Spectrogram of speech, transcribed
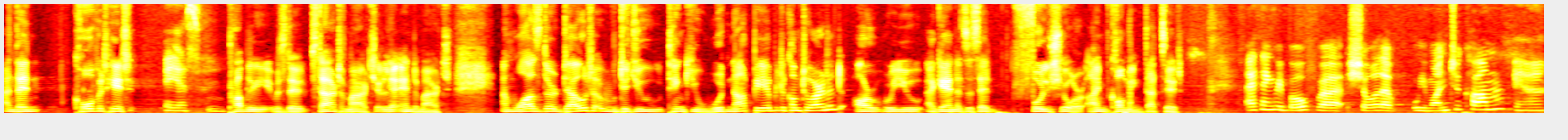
And then COVID hit. Yes. Probably it was the start of March, Yeah. end of March. And was there doubt? Or did you think you would not be able to come to Ireland, or were you again, as I said, full sure I'm coming? That's it. I think we both were sure that we want to come. Yeah.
